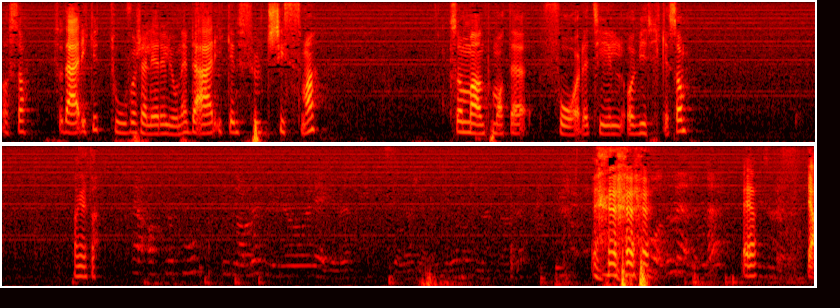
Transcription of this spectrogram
også. Så det er ikke to forskjellige religioner. Det er ikke en fullt skisma som man på en måte får det til å virke som. Agneta? ja. ja.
